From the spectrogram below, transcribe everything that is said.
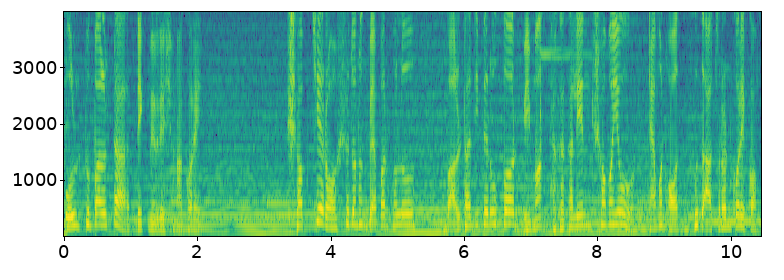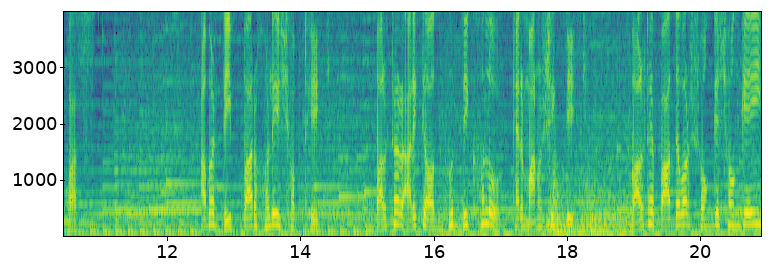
উল্টো পাল্টা দিক নির্দেশনা করে। সবচেয়ে রহস্যজনক ব্যাপার হলো, বাল্টা দ্বীপের উপর বিমান থাকাকালীন সময়েও এমন অদ্ভুত আচরণ করে কম্পাস। আবার দ্বীপ পার হলেই সব ঠিক। বাল্টার আরেকটি অদ্ভুত দিক হলো, এর মানসিক দিক। বাল্টায় পা দেওয়ার সঙ্গে সঙ্গেই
